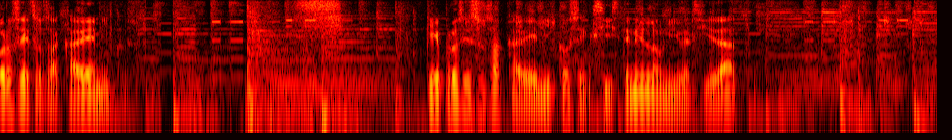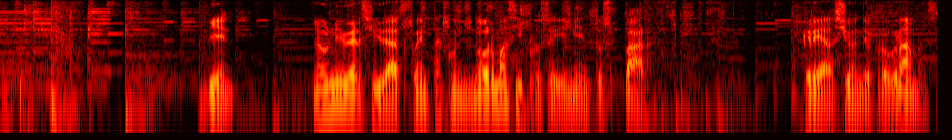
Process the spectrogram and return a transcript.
Procesos académicos. ¿Qué procesos académicos existen en la universidad? Bien, la universidad cuenta con normas y procedimientos para creación de programas,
